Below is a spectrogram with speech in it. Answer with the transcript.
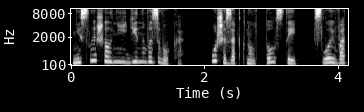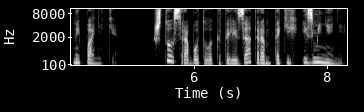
не слышал ни единого звука, уши заткнул толстый слой ватной паники. Что сработало катализатором таких изменений?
